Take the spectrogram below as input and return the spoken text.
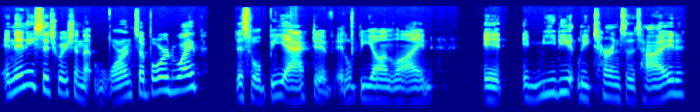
in any situation that warrants a board wipe, this will be active, it'll be online, it immediately turns the tide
